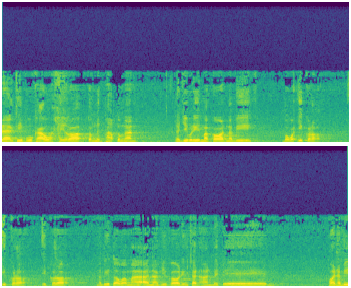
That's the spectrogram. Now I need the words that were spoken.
แรกที่ภูเขาไฮระต้องนึกภาพตรงนั้น แต่จิบรีนมาก่อนนบี บอกว่าอิกระอิกระอิกระนบีตอบว่ามาอ่านนบีกอดีฉันอ่านไม่เป็น เพราะนบี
